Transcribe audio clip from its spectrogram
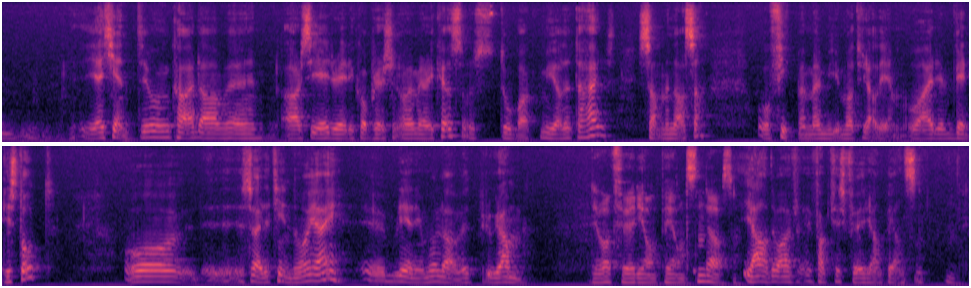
jeg kjente jo en kar av RCA, Radio Corporation of America, som sto bak mye av dette her, sammen med NASA. Og fikk med meg mye materiale hjem. Og var veldig stolt. Og eh, Sverre Tinne og jeg eh, ble enige om å lage et program. Det var før Jan P. Jansen, det altså? Ja, det var faktisk før Jan P. Jansen. Mm.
